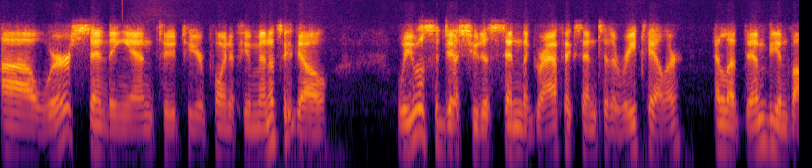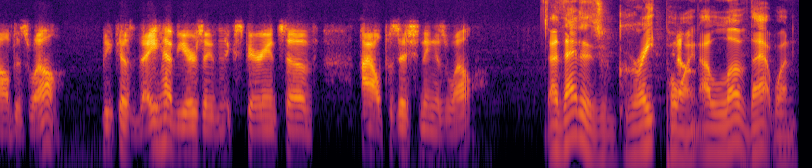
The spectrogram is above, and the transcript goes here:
uh, we're sending in to to your point a few minutes ago. We will suggest you to send the graphics into the retailer and let them be involved as well because they have years of experience of aisle positioning as well. Uh, that is a great point. I love that one.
